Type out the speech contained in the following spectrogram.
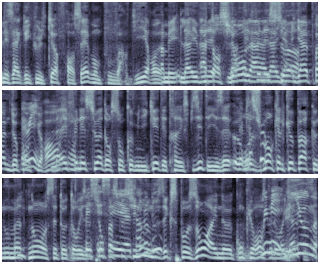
les agriculteurs français vont pouvoir dire euh, Ah, mais la FN attention, la là, là, il y, a- il y a un problème de concurrence. La FNSEA, dans son communiqué, était très explicite et disait heureusement quelque part que nous maintenons cette autorisation parce que sinon nous nous exposons à une concurrence Oui, mais déloyale. Guillaume,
